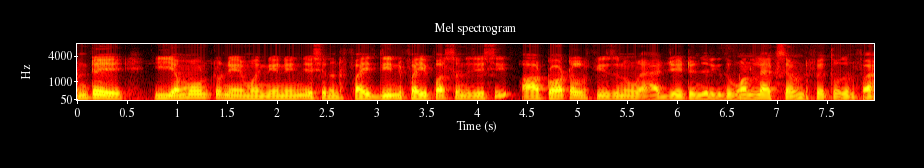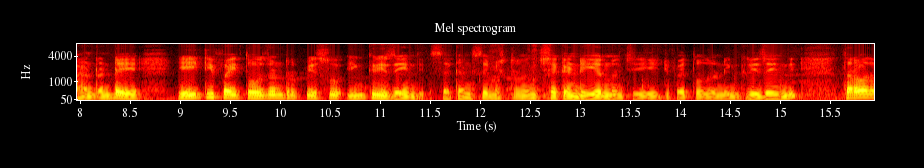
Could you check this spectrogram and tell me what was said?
అంటే ఈ అమౌంట్ నేను నేను ఏం చేశానంటే ఫైవ్ దీన్ని ఫైవ్ పర్సెంట్ చేసి ఆ టోటల్ ఫీజును యాడ్ చేయడం జరిగింది. One lakh seventy five thousand five hundred అంటే eighty five thousand rupees increase అయింది. సెకండ్ సెమిస్టర్ నుంచి సెకండ్ ఇయర్ నుంచి ఎయిటీ ఫైవ్ థౌజండ్ ఇంక్రీజ్ అయింది. తర్వాత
